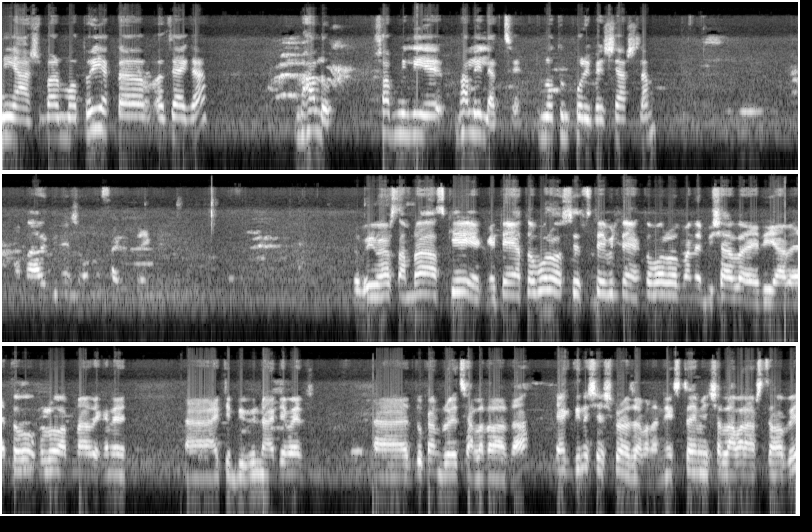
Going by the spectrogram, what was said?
নিয়ে আসবার মতোই একটা জায়গা। ভালো। সব মিলিয়ে ভালোই লাগছে। নতুন পরিবেশে আসলাম আমরা আরেকদিন এসে অন্য সাইডে যাই তো আমরা আজকে এটা এত বড় টেবিলটা এত বড় মানে বিশাল এরিয়া আপনার এখানে আইটেম বিভিন্ন আইটেমের দোকান রয়েছে আলাদা আলাদা। একদিনে শেষ করা যাবে না। নেক্সট টাইম ইনশাল্লাহ আবার আসতে হবে।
